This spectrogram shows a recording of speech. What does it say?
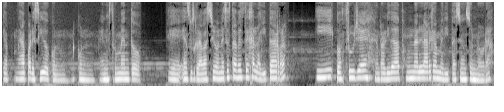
que ha aparecido con, con el instrumento eh, en sus grabaciones, esta vez deja la guitarra y construye en realidad una larga meditación sonora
